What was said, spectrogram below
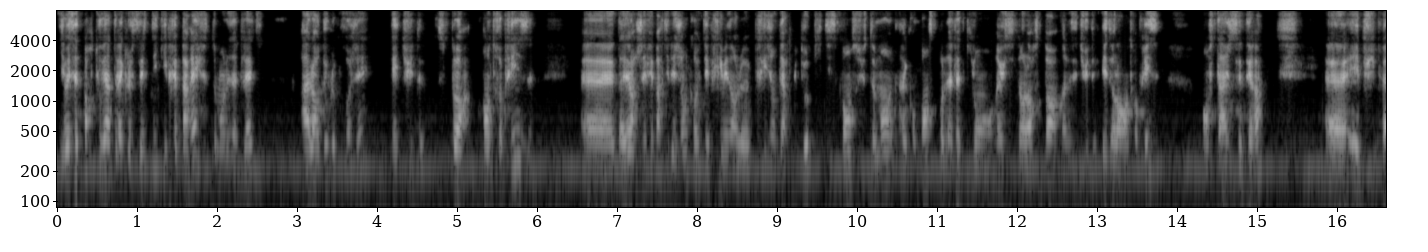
Il y avait cette porte ouverte avec le CESNI qui préparait justement les athlètes à leur double projet, études, sport, entreprise, euh, D'ailleurs, j'ai fait partie des gens qui ont été primés dans le prix Jean Pierre qui dispense justement une récompense pour les athlètes qui ont réussi dans leur sport, dans les études et dans leur entreprise, en stage, etc. Euh, et puis, bah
